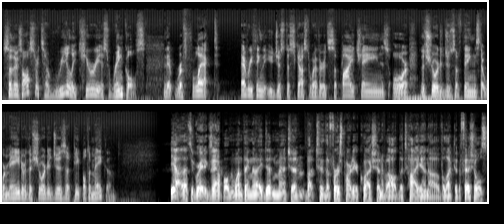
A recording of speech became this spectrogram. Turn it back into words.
So there's all sorts of really curious wrinkles that reflect everything that you just discussed, whether it's supply chains or the shortages of things that were made or the shortages of people to make them. Yeah, that's a great example. And the one thing that I didn't mention, but to the first part of your question about the tie in of elected officials,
